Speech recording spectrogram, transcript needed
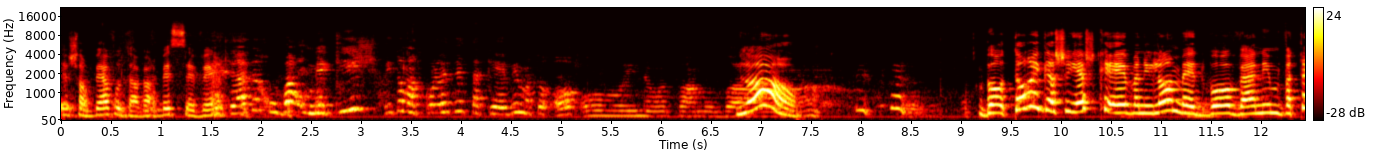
יש הרבה עבודה והרבה סבל. את יודעת איך הוא בא? הוא מקיש, פתאום את קולטת את הכאבים, את אומרת, או, או, הנה עוד פעם הוא בא. לא. באותו רגע שיש כאב, אני לא עומד בו, ואני מוותר,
